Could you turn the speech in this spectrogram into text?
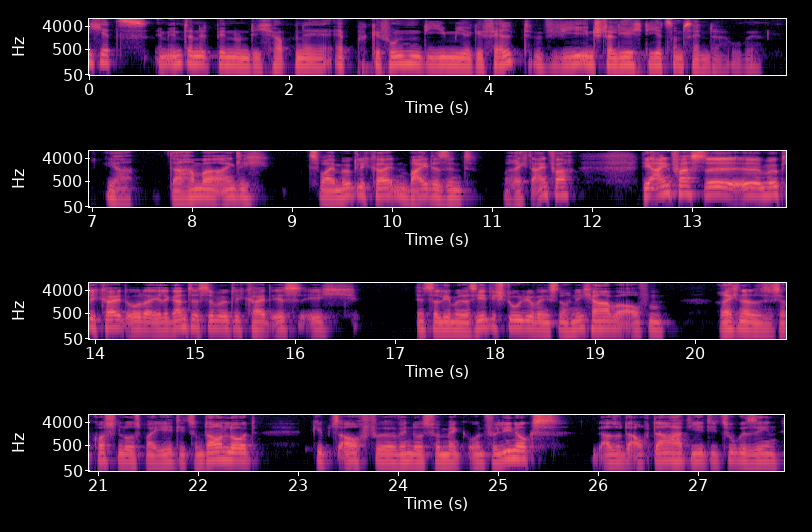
ich jetzt im Internet bin und ich habe eine App gefunden, die mir gefällt, wie installiere ich die jetzt am Sender, Uwe? Ja, da haben wir eigentlich zwei Möglichkeiten. Beide sind recht einfach. Die einfachste äh, Möglichkeit oder eleganteste Möglichkeit ist, ich installiere mir das Yeti Studio, wenn ich es noch nicht habe, auf dem Rechner. Das ist ja kostenlos bei Yeti zum Download gibt's auch für Windows, für Mac und für Linux. Also auch da hat Yeti zugesehen,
